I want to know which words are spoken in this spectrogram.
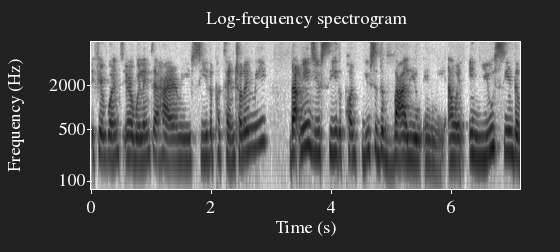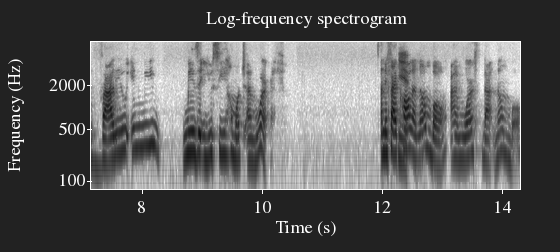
if you're going to, you're willing to hire me, you see the potential in me, that means you see the you see the value in me. And when in you seeing the value in me means that you see how much i'm worth. And if i call yeah. a number i'm worth that number.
